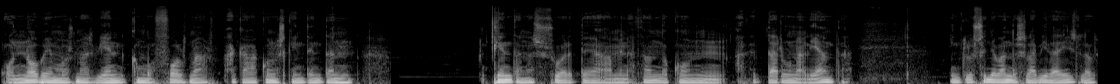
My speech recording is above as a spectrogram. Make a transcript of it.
o no vemos más bien, como Folkmar acaba con los que intentan tientan a su suerte amenazando con aceptar una alianza incluso llevándose la vida a Islot,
